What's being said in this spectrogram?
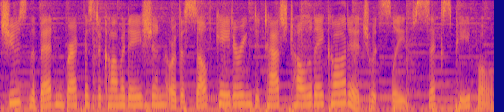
Choose the bed and breakfast accommodation or the self catering detached holiday cottage which sleeps six people.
